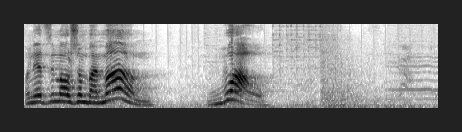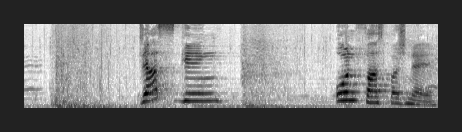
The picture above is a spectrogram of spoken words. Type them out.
Und jetzt sind wir auch schon beim Mom. Wow! Das ging unfassbar schnell.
